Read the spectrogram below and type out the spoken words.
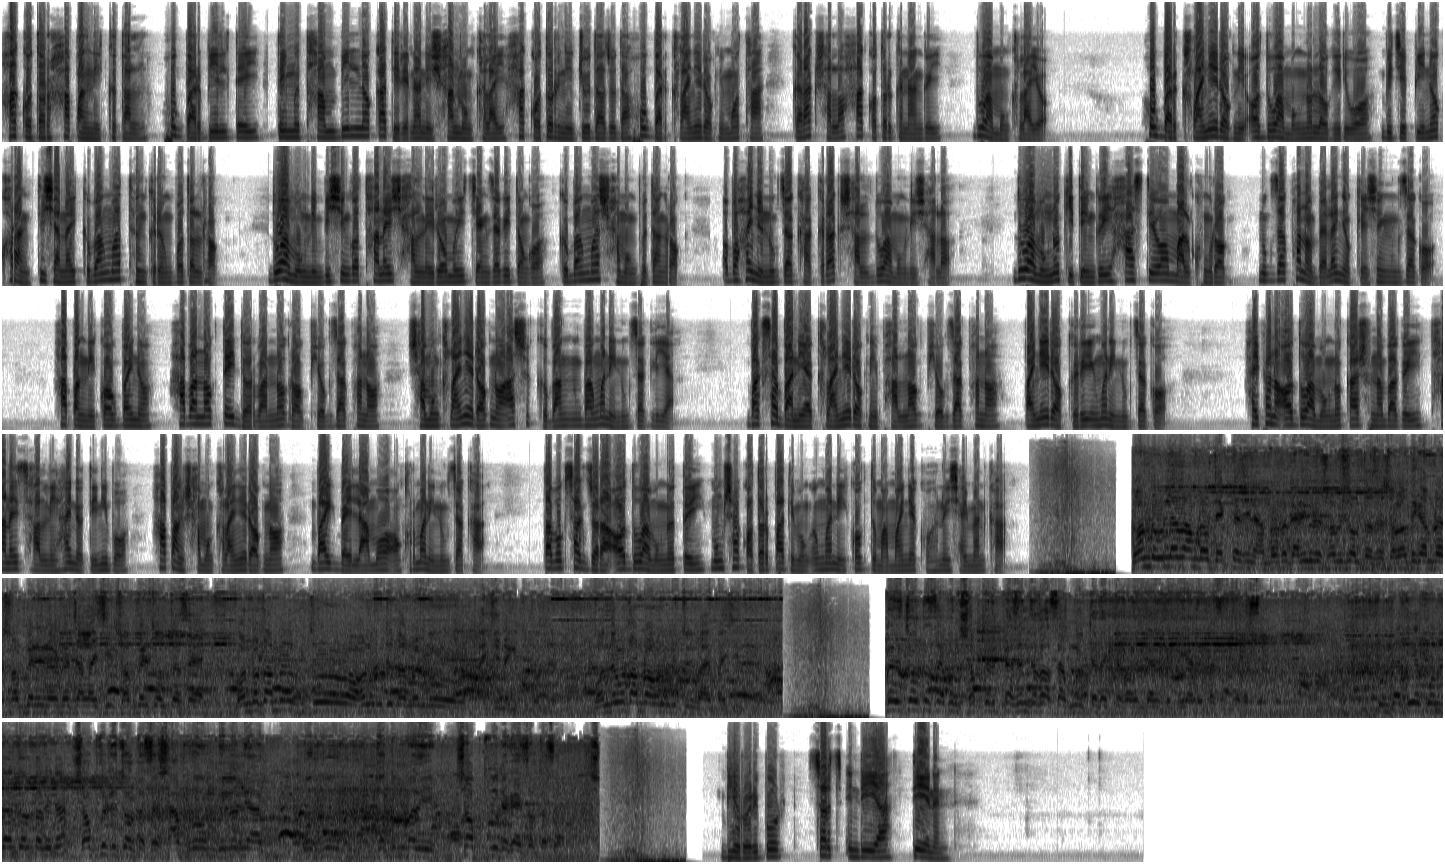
ha kotor hapangni kwtal hukbar bil tei teimutham bil no katirinani sanmung khlai ha kotorni juda juda hukbar khlainai rokni motha kwrak salo ha kotor gwnangwi duamung khlaio hukbar khlainai rokni o duamung no logirio BJP no khorang tisanai kwbangma thwngkwrwng bodol rok duamungni bisingo thanai salni romwi chengjagwi tongo kwbangma samung bwtang rok abo haino nukjakha kwrak sal duamungni salo duamungno kitingwi hasteo malkhung rok nukjak phano belai no keseng nukjago hapangni kok baino haba nok tei dorba nok rok phiokjak phano samung khlainai rok no asuk kwbang bangmani nukjakliya baksa baniya khlainai rokni phal nok phiokjak phano painai rok kwrwi wngmani nukjago haifano o duamungno kasuna bagwi thanai salni haino tini bo hapang samung khlainai rokno bike bai lama o ongkhormani nukjakha tabuk sak jora o duamungno tei mungsa kotor patimung wngmani koktuma maina kohonui saimankha বন্ধ তো আমরা দেখতেছি না আমরা তো গাড়িগুলো সবই চলতেছে। সকাল থেকে আমরা সব গাড়ি রোডে চালাইছি সব গাড়ি চলতেছে। বন্ধ তো আমরা কিছু অনুভূতি তো আমরা পাইছি না কিছু বন্ধ বন্ধের মতো আমরা অন্য কিছু পাইছি না। গাড়ি চলতেছে এবং সব গাড়ি প্যাসেঞ্জার আছে আপনি উঠে দেখতে পারেন গাড়িতে আছে প্যাসেঞ্জার আছে। কোনটা দিয়ে কোন গান চলতে হবে সব কিছু চলতেছে সাবরুম বিলোনিয়া বধু যতনবাড়ি সব কিছু জায়গায় চলতেছে। Bureau Report, Search India, TNN.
